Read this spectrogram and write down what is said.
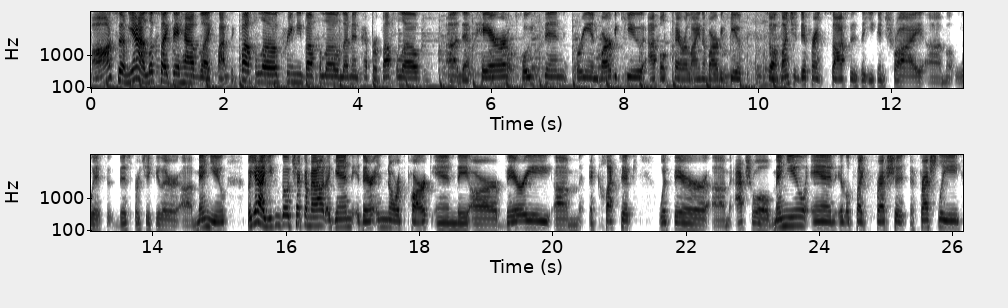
Awesome, yeah. It looks like they have like classic buffalo, creamy buffalo, lemon pepper buffalo uh, that pear hoisin Korean barbecue, apple Carolina barbecue. So a bunch of different sauces that you can try um, with this particular uh, menu. But yeah, you can go check them out. Again, they're in North Park and they are very um, eclectic with their um, actual menu, and it looks like fresh, freshly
